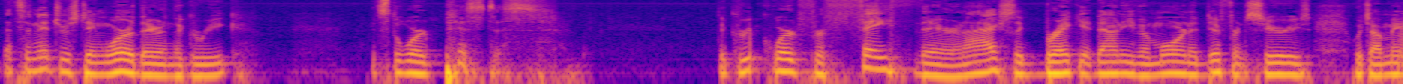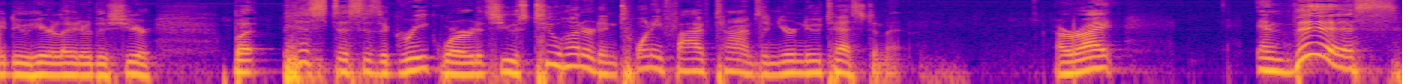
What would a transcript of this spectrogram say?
That's an interesting word there in the Greek. It's the word pistis. The Greek word for faith there, and I actually break it down even more in a different series, which I may do here later this year. But pistis is a Greek word. It's used 225 times in your New Testament. All right? And this,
